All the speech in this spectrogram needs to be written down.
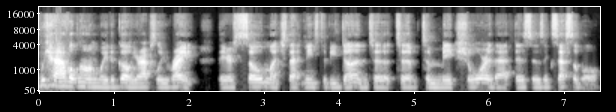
we have a long way to go. You're absolutely right. There's so much that needs to be done to to to make sure that this is accessible.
